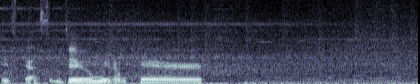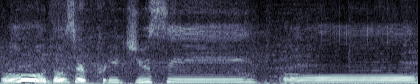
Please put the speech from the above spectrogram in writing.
He's casting Doom. We don't care. Ooh, those are pretty juicy. Oh.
